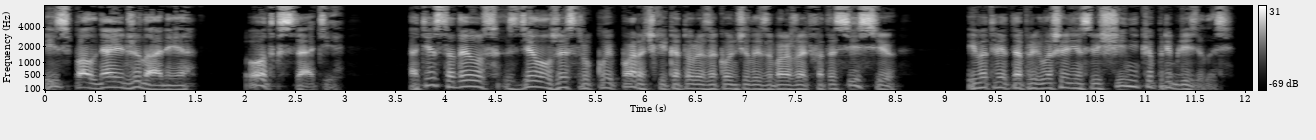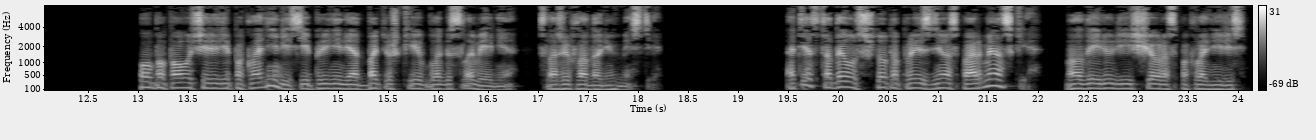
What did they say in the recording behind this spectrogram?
Исполняет желания. Вот, кстати. Отец Тадеус сделал жест рукой парочки, которая закончила изображать фотосессию, и в ответ на приглашение священника приблизилась. Оба по очереди поклонились и приняли от батюшки благословение, сложив ладони вместе. Отец Тадеус что-то произнес по-армянски, молодые люди еще раз поклонились,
